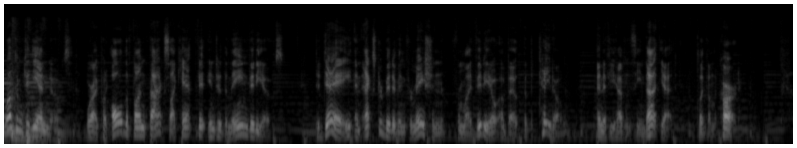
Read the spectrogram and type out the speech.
Welcome to the EndNotes, where I put all the fun facts I can't fit into the main videos. Today, an extra bit of information from my video about the potato, and if you haven't seen that yet, click on the card.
